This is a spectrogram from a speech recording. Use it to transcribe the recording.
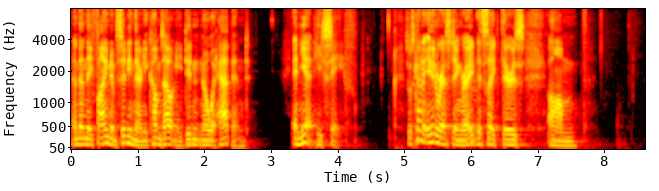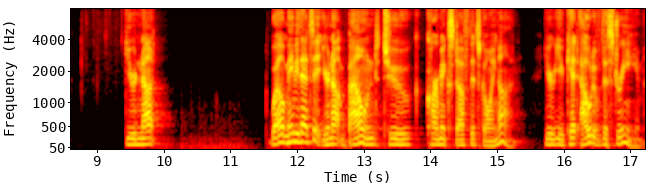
and then they find him sitting there, and he comes out, and he didn't know what happened, and yet he's safe. So it's kind of interesting, right? It's like there's, um, you're not well, maybe that's it. You're not bound to karmic stuff that's going on. You you get out of the stream.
